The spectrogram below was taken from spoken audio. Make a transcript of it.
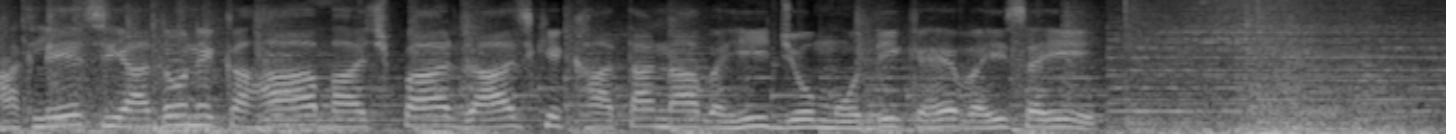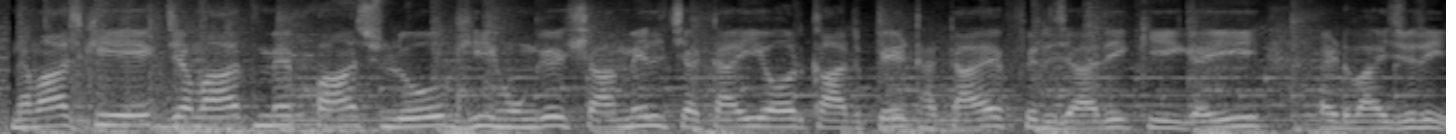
अखिलेश यादव ने कहा, भाजपा राज के खाता ना वही जो मोदी कहे वही सही। नमाज़ की एक जमात में पाँच लोग ही होंगे शामिल, चटाई और कारपेट हटाए फिर जारी की गई एडवाइजरी।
